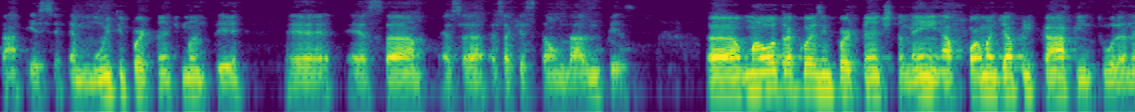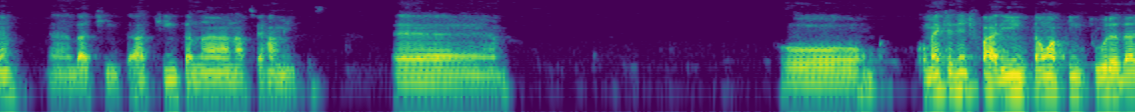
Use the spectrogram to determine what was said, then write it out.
Tá? Esse é muito importante manter é, essa, essa, essa questão da limpeza. Uh, uma outra coisa importante também é a forma de aplicar a pintura, né, uh, da tinta, a tinta na, nas ferramentas. É, o, como é que a gente faria, então, a pintura da,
